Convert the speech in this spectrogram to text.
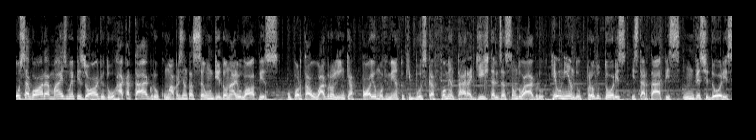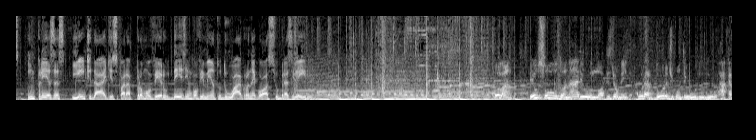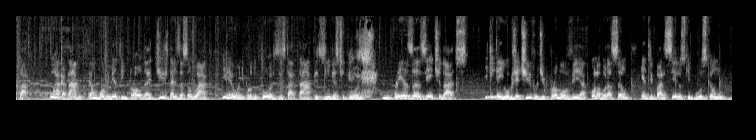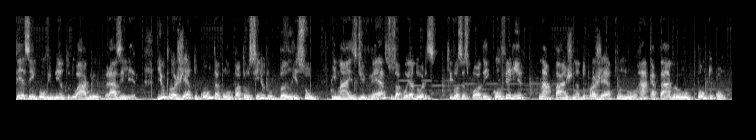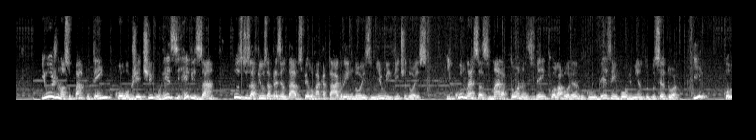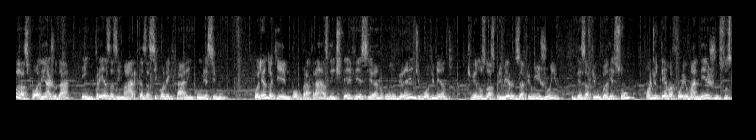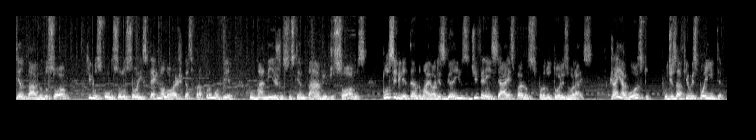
Ouça agora mais um episódio do Hackatagro com apresentação de Donário Lopes. O portal AgroLink apoia o movimento que busca fomentar a digitalização do agro, reunindo produtores, startups, investidores, empresas e entidades para promover o desenvolvimento do agronegócio brasileiro. Olá, eu sou o Donário Lopes de Almeida, curador de conteúdo do Hackatagro. O Hackatagro é um movimento em prol da digitalização do agro e reúne produtores, startups, investidores, empresas e entidades. E que tem o objetivo de promover a colaboração entre parceiros que buscam o desenvolvimento do agro brasileiro. E o projeto conta com o patrocínio do Banrisul e mais diversos apoiadores que vocês podem conferir na página do projeto no hackatagro.com. E hoje o nosso papo tem como objetivo revisar os desafios apresentados pelo Hackatagro em 2022 e como essas maratonas vêm colaborando com o desenvolvimento do setor e como elas podem ajudar empresas e marcas a se conectarem com esse mundo. Olhando aqui um pouco para trás, né, a gente teve esse ano um grande movimento. Tivemos nosso primeiro desafio em junho, o desafio Banrisul, onde o tema foi o manejo sustentável do solo que buscou soluções tecnológicas para promover o manejo sustentável de solos, possibilitando maiores ganhos diferenciais para os produtores rurais. Já em agosto, o desafio Expo Inter,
